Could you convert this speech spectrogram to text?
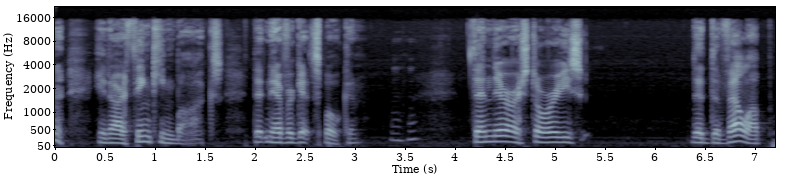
in our thinking box that never get spoken. Mm-hmm. Then there are stories that develop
